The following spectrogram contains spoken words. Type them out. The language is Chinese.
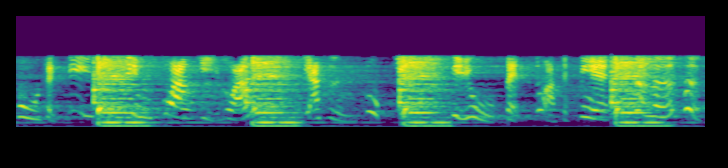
负责地心光意乱，也是不义，只有白纸一张，怎能是？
